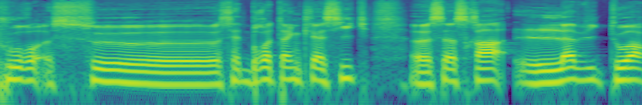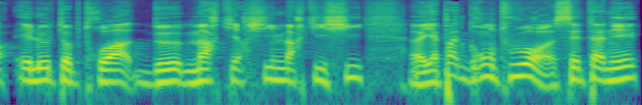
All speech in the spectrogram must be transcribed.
pour ce, cette Bretagne Classique, euh, ça sera la victoire et le top 3 de Mark Hirschi. Mark Hirschi, il n'y a pas de grand tour cette année.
